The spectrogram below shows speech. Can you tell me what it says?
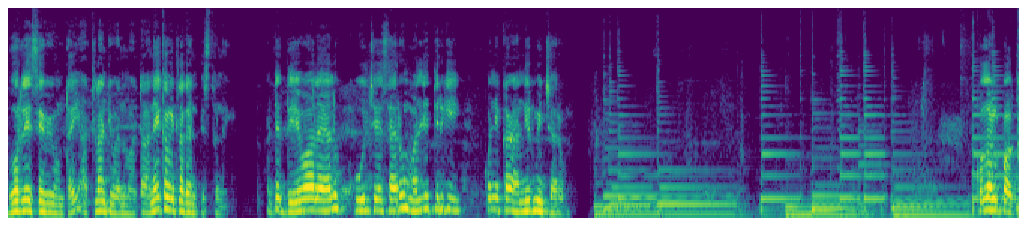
బోర్లేసేవి ఉంటాయి. అట్లాంటివి అన్నమాట. అనేకం ఇట్లా కనిపిస్తున్నాయి. అంటే దేవాలయాలు కూల్చేశారు మళ్ళీ తిరిగి కొన్ని నిర్మించారు. కొల్లన్పాక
